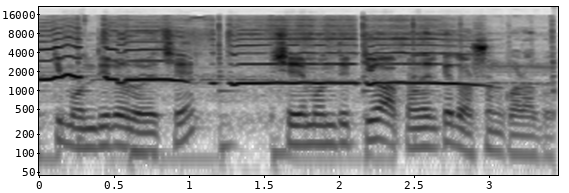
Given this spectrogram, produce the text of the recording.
একটি মন্দিরও রয়েছে। সেই মন্দিরটিও আপনাদেরকে দর্শন করাবো।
